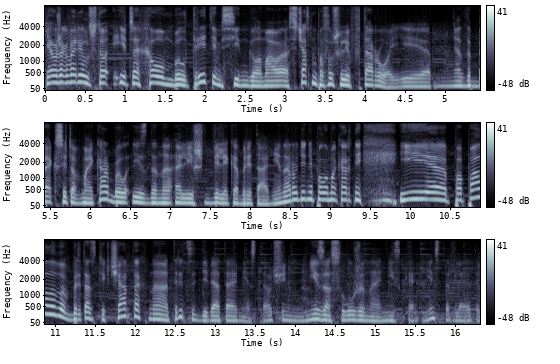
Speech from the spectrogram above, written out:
Я уже говорил, что It's a Home был третьим синглом, а сейчас мы послушали второй. И э, The Backseat of My Car был издан лишь в Великобритании на родине Пола Маккартни и попал в британских чартах на 39 место. Очень незаслуженное низкое место для этой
